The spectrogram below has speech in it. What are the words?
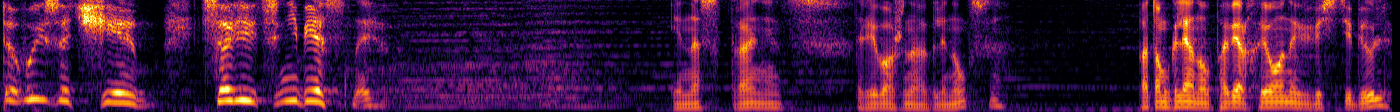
Да вы зачем, царица небесная? Иностранец тревожно оглянулся, потом глянул поверх Ионы в вестибюль,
